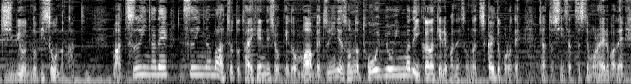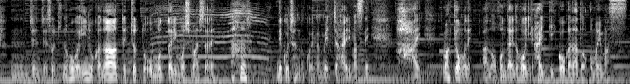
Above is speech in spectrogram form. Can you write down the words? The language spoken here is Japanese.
持病伸びそうな感じ。まあ通院がね、通院がまあちょっと大変でしょうけど、まあ別にね、そんな遠い病院まで行かなければね、そんな近いところでちゃんと診察してもらえればね、うん、全然そっちの方がいいのかなってちょっと思ったりもしましたね。猫ちゃんの声がめっちゃ入りますね。はい。まあ今日もね、あの本題の方に入っていこうかなと思います。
